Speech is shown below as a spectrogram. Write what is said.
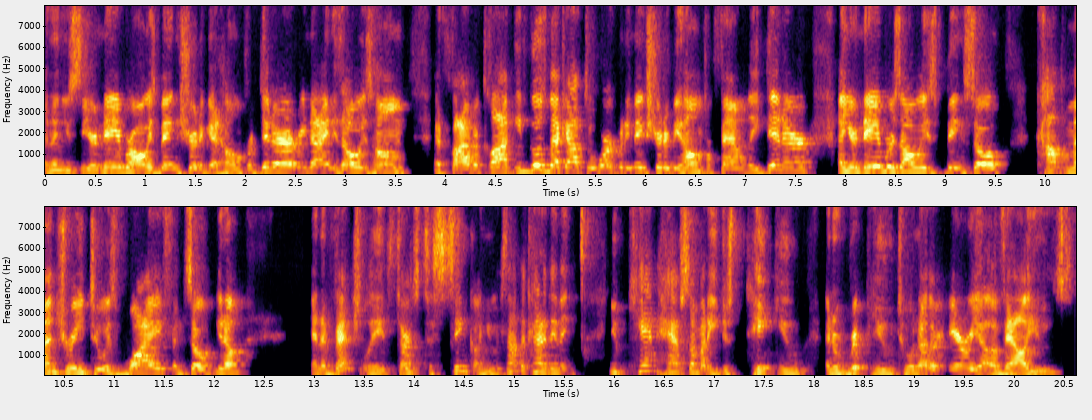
And then you see your neighbor always making sure to get home for dinner every night. He's always home at five o'clock. He goes back out to work, but he makes sure to be home for family dinner. And your neighbor's always being so complimentary to his wife. And so, you know, and eventually it starts to sink on you. It's not the kind of thing that you can't have somebody just take you and rip you to another area of values.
